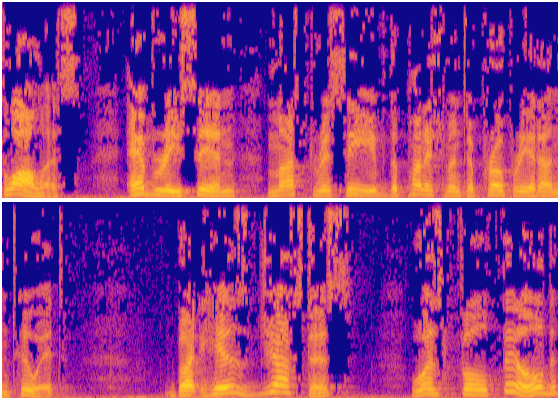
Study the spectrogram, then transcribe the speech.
flawless. Every sin must receive the punishment appropriate unto it. But his justice was fulfilled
